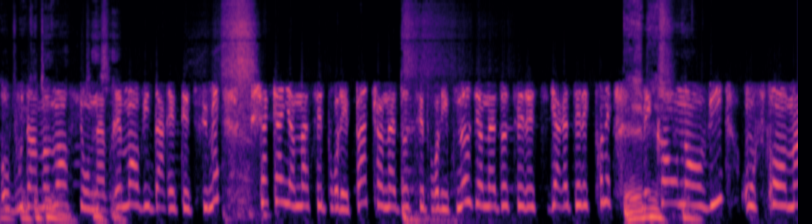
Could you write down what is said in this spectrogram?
Au bout d'un moment, si on a vraiment envie d'arrêter de fumer, chacun, il y en a c'est pour les patchs, il y en a d'autres c'est pour l'hypnose, il y en a d'autres c'est les cigarettes électroniques. Eh, Mais quand on a envie, on se prend en main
